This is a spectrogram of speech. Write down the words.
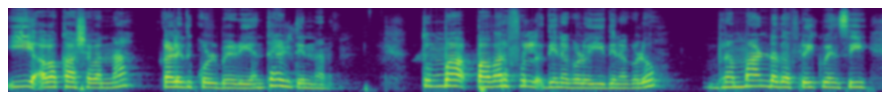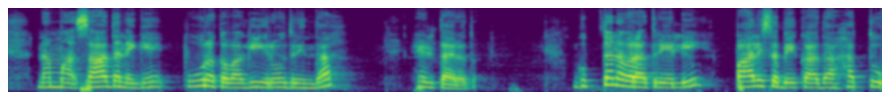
ಈ ಅವಕಾಶವನ್ನು ಕಳೆದುಕೊಳ್ಬೇಡಿ ಅಂತ ಹೇಳ್ತೀನಿ ನಾನು. ತುಂಬ ಪವರ್ಫುಲ್ ದಿನಗಳು ಈ ದಿನಗಳು. ಬ್ರಹ್ಮಾಂಡದ ಫ್ರೀಕ್ವೆನ್ಸಿ ನಮ್ಮ ಸಾಧನೆಗೆ ಪೂರಕವಾಗಿ ಇರೋದರಿಂದ ಹೇಳ್ತಾ ಇರೋದು. ಗುಪ್ತ ನವರಾತ್ರಿಯಲ್ಲಿ ಪಾಲಿಸಬೇಕಾದ ಹತ್ತು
